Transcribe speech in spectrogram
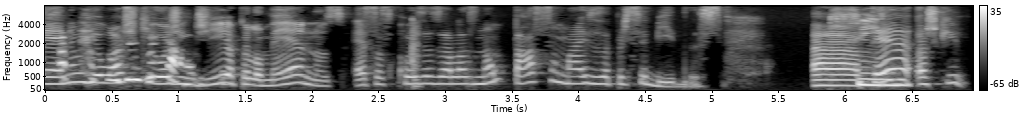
É, não, e eu Não acho que hoje em dia, pelo menos, essas coisas elas não passam mais desapercebidas. Até, Sim, acho que,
